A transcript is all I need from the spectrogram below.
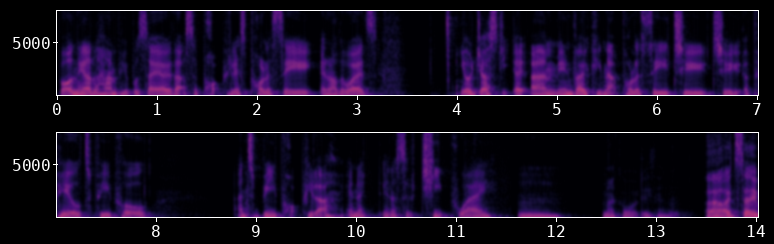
but on the other hand, people say, oh, that's a populist policy. In other words, you're just um, invoking that policy to to appeal to people and to be popular in a in a sort of cheap way. Michael, what do you think? Uh, I'd say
